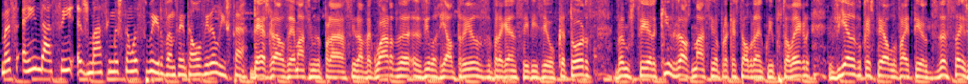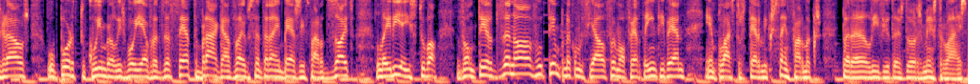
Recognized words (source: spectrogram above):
mas ainda assim as máximas estão a subir. Vamos então ouvir a lista. 10 graus é a máxima para a cidade da Guarda, Vila Real 13, Bragança e Viseu 14. Vamos ter 15 graus de máxima para Castelo Branco e Porto Alegre. Viana do Castelo vai ter 16 graus. O Porto, Coimbra, Lisboa e Évora 17. Braga, Aveiro, Santarém, Beja e Faro 18. Leiria e Setúbal vão ter 19. O tempo na comercial foi uma oferta Intiben em plastros térmicos sem fármacos para alívio das dores menstruais.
